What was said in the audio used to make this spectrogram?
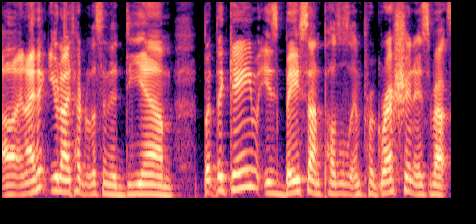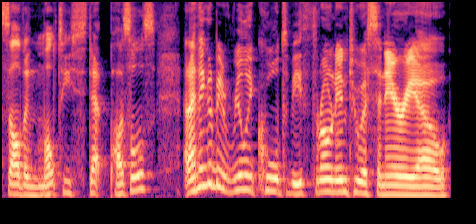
uh, and I think you and I talked about this in the DM, but the game is based on puzzles, and progression is about solving multi-step puzzles. And I think it'd be really cool to be thrown into a scenario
